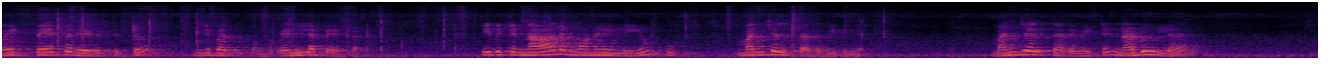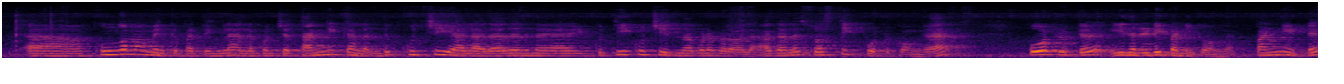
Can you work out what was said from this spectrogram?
ஒயிட் பேப்பர் எடுத்துட்டு இங்கே பார்த்துக்கோங்க வெள்ளை பேப்பர் இதுக்கு நாலு முனையிலையும் மஞ்சள் தடவிடுங்க. மஞ்சள் தடவிட்டு நடுவில் குங்குமம் இருக்குது பார்த்தீங்களா? அதில் கொஞ்சம் தண்ணி கலந்து குச்சியால் அதாவது அந்த தீக்குச்சி இருந்தால் கூட பரவாயில்ல. அதால் ஸ்வஸ்திக் போட்டுக்கோங்க. போட்டுட்டு இதை ரெடி பண்ணிக்கோங்க. பண்ணிவிட்டு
